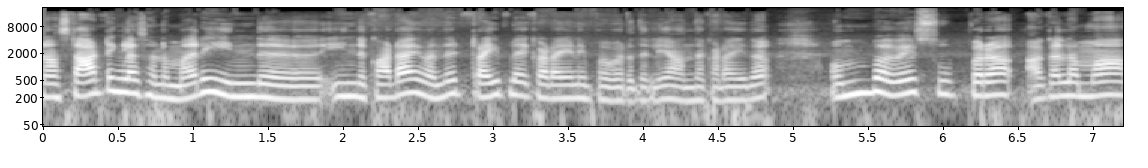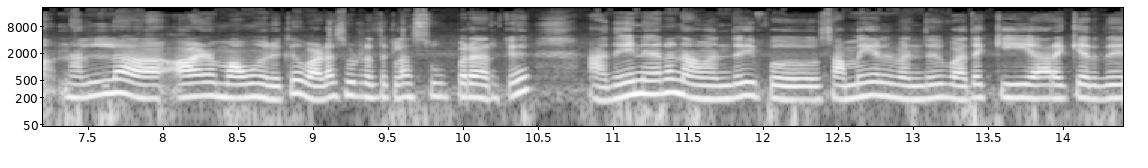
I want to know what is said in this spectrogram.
நான் ஸ்டார்டிங்கில் சொன்ன மாதிரி இந்த இந்த கடாய் வந்து ட்ரைப்ளை கடாயின்னு இப்போ வருது இல்லையா? அந்த கடாய் தான். ரொம்பவே சூப்பராக அகலமாக நல்ல ஆழமாகவும் இருக்குது வடை சுடுறதுக்கெலாம் சூப்பராக இருக்குது அதே நேரம் நான் வந்து இப்போது சமையல் வந்து வதக்கி அரைக்கிறது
